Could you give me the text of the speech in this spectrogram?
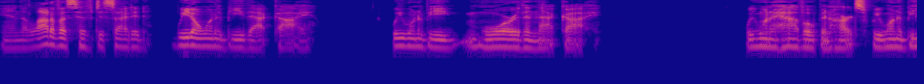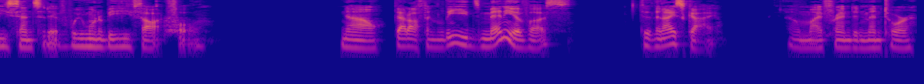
and a lot of us have decided we don't want to be that guy. We want to be more than that guy. We want to have open hearts. We want to be sensitive. We want to be thoughtful. Now, that often leads many of us to the nice guy. Know, my friend and mentor,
